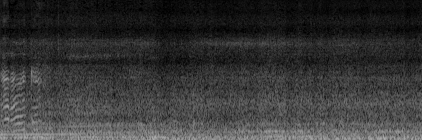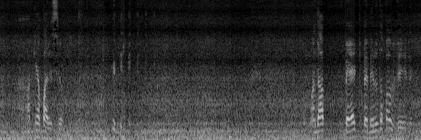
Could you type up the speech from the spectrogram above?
Caraca. Ah, quem apareceu aqui? Vou andar perto, primeiro dá pra ver, né?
